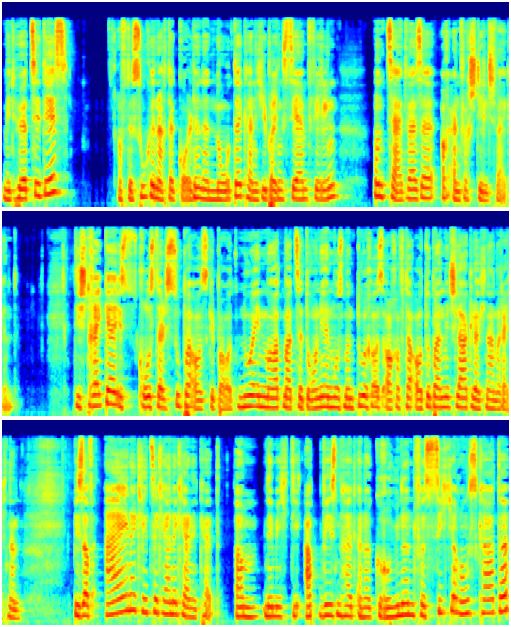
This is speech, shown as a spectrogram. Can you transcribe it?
Mit Hör-CDs, auf der Suche nach der goldenen Note kann ich übrigens sehr empfehlen, und zeitweise auch einfach stillschweigend. Die Strecke ist großteils super ausgebaut. Nur in Nordmazedonien muss man durchaus auch auf der Autobahn mit Schlaglöchern rechnen. Bis auf eine klitzekleine Kleinigkeit, ähm, nämlich die Abwesenheit einer grünen Versicherungskarte,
